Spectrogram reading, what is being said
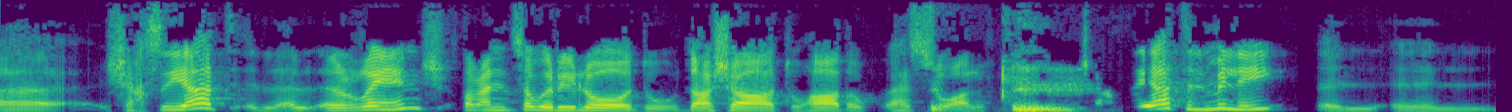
آه، شخصيات ال- ال- ال range طبعا تسوي reload و dash ات وهذا وهالسوالف. شخصيات ال melee ال- ال-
